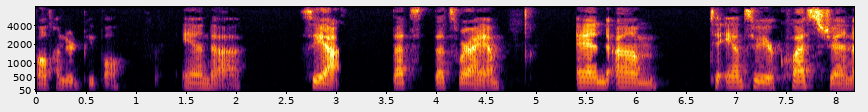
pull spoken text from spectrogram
1,200 people, and uh, so yeah, that's that's where I am. And um, to answer your question,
